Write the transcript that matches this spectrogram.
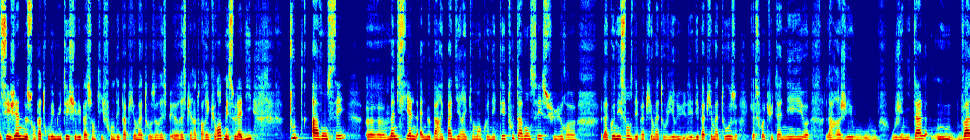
ces gènes ne sont pas trouvés mutés chez les patients qui font des papillomatoses respiratoires récurrentes. Mais cela dit, toute avancée, euh, même si elle, elle, ne paraît pas directement connectée, toute avancée sur la connaissance des papillomavirus, des papillomatoses, qu'elles soient cutanées, euh, laryngées ou, ou, génitales, va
